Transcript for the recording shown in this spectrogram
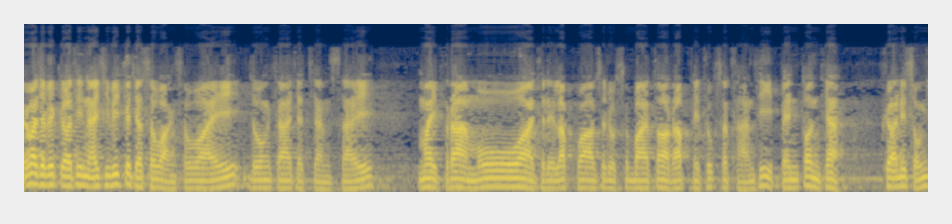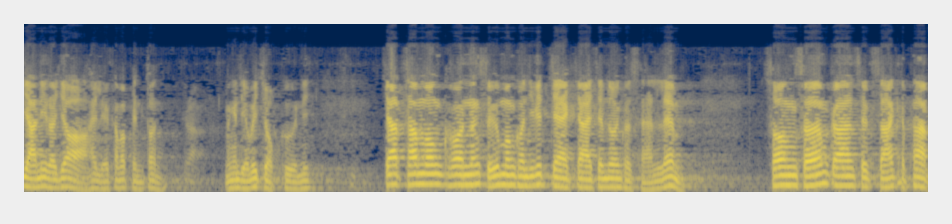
ไม่ว่าจะไปเกิดที่ไหนชีวิตก็จะสว่างไสวัยดวงตาจะแจ่มใส ไม่พร่ามัวจะได้รับความสะดวกสบายต้อนรับในทุกสถานที่เป็นต้นจ้ะคืออันนี้สงส์ญาณนี่เราย่อให้เหลือคำว่าเป็นต้นครับไม่งั้นเดี๋ยวไม่จบคืนนี้จัดทำมงคลหนังสือมงคลชีวิตแจกจ่ายจำนวนกว่าแสนเล่ม ส่งเสริมการศึกษาแก่ภาค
